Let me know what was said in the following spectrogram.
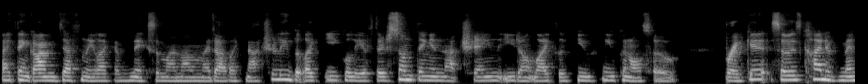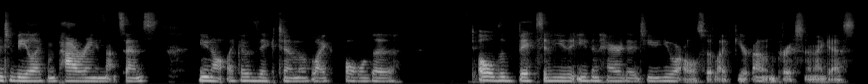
I think I'm definitely like a mix of my mom and my dad, like naturally, but like equally, if there's something in that chain that you don't like, like you you can also break it. So it's kind of meant to be like empowering in that sense. You're not like a victim of like all the all the bits of you that you've inherited. You you are also like your own person, I guess.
